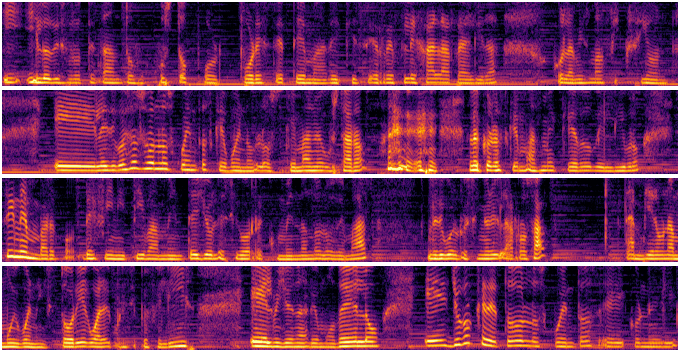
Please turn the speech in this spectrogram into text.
Y, y, lo disfruté tanto justo por, por este tema de que se refleja la realidad con la misma ficción. Eh, les digo, esos son los cuentos que, bueno, los que más me gustaron, los que más me quedo del libro. Sin embargo, definitivamente yo les sigo recomendando los demás. Les digo, El Ruiseñor y la Rosa también una muy buena historia, igual El Príncipe Feliz, El Millonario Modelo. Eh, yo creo que de todos los cuentos eh, con el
